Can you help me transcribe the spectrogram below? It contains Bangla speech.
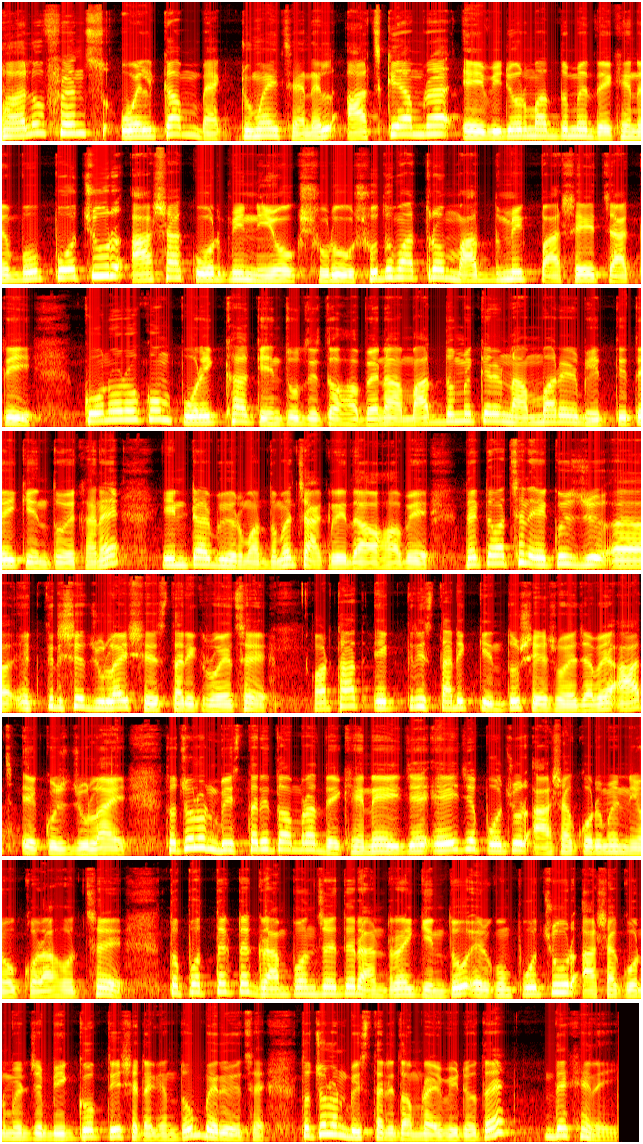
Hello friends, welcome back to my channel. আজকে আমরা এই ভিডিওর মাধ্যমে দেখে নেব প্রচুর আশা কর্মী নিয়োগ শুরু, শুধুমাত্র মাধ্যমিক পাশে চাকরি। কোনো রকম পরীক্ষা কিন্তু দিতে হবে না। মাধ্যমিকের নাম্বারের ভিত্তিতেই কিন্তু এখানে ইন্টারভিউর মাধ্যমে চাকরি দেওয়া হবে। দেখতে পাচ্ছেন, একুশ জু একত্রিশে জুলাই শেষ তারিখ রয়েছে। অর্থাৎ একত্রিশ তারিখ কিন্তু শেষ হয়ে যাবে আজ একুশ জুলাই। তো চলুন বিস্তারিত আমরা দেখে নেই যে এই যে প্রচুর আশাকর্মী নিয়োগ করা হচ্ছে, তো প্রত্যেকটা গ্রাম পঞ্চায়েতের আন্ডারেই কিন্তু এরকম প্রচুর আশাকর্মীর যে বিজ্ঞপ্তি সেটা কিন্তু বেরিয়েছে। তো চলুন বিস্তারিত আমরা এই ভিডিওতে দেখে নেই।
